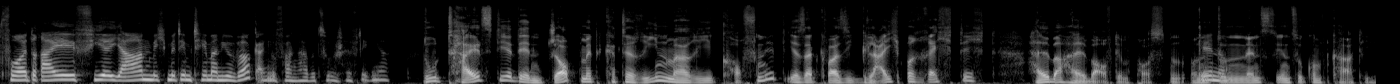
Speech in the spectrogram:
vor drei, vier Jahren mich mit dem Thema New Work angefangen habe zu beschäftigen, ja. Du teilst dir den Job mit Katharine Marie Koffnit. Ihr seid quasi gleichberechtigt, halbe halbe auf dem Posten. Und genau. du nennst sie in Zukunft Kati.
